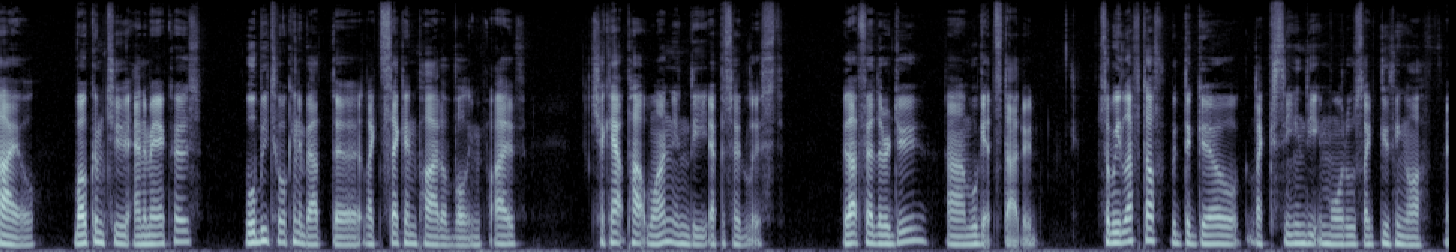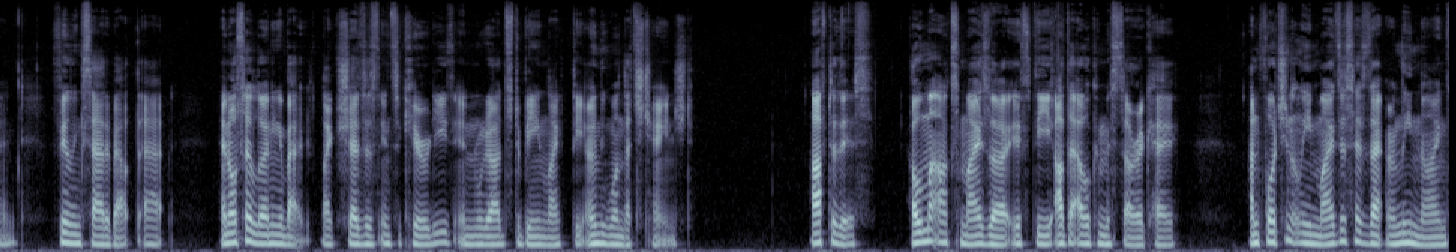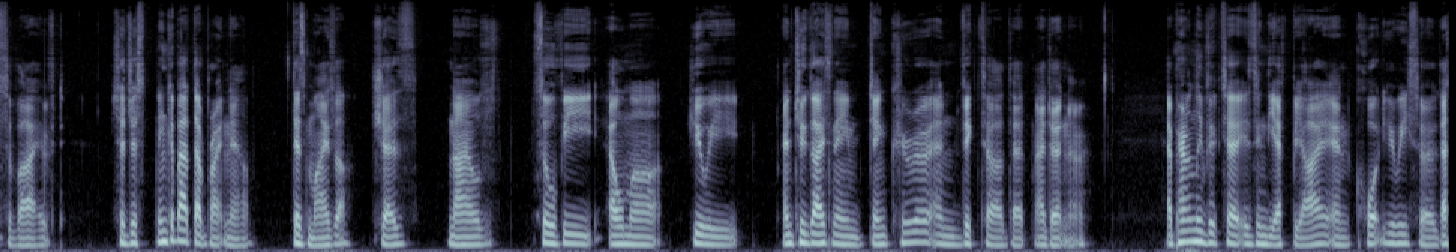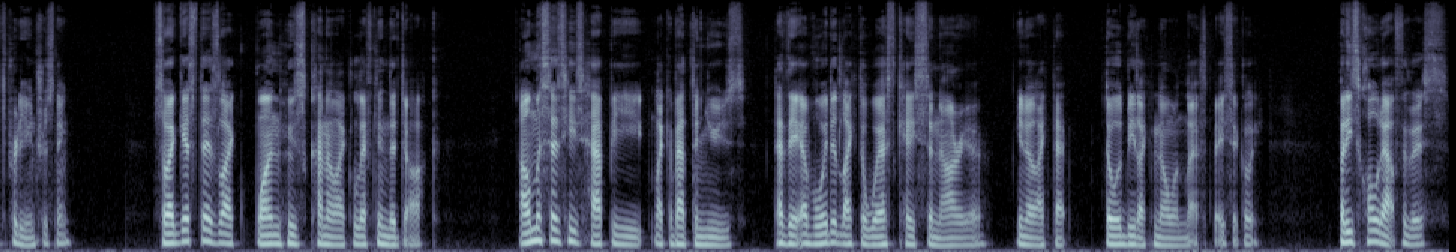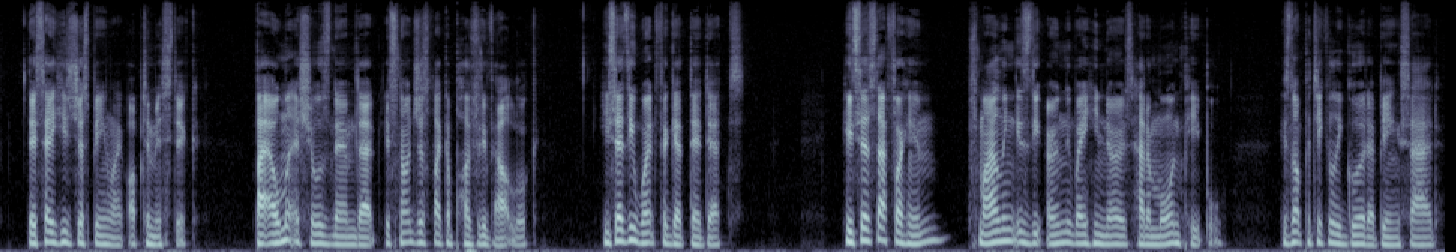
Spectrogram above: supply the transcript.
Hi all, welcome to Anime Echoes. We'll be talking about the like second part of Volume Five. Check out Part One in the episode list. Without further ado, um, we'll get started. So we left off with the girl like seeing the immortals like goofing off and feeling sad about that, and also learning about like Czes's insecurities in regards to being like the only one that's changed. After this, Elmer asks Maiza if the other alchemists are okay. Unfortunately, Maiza says that only nine survived. So just think about that right now. There's Maiza, Czes, Niles, Sylvie, Elmer, Huey, and two guys named Denkuro and Victor that I don't know. Apparently, Victor is in the FBI and caught Huey, so that's pretty interesting. So I guess there's like one who's kind of like left in the dark. Elma says he's happy like about the news that they avoided like the worst case scenario, you know, like that there would be like no one left basically. But he's called out for this. They say he's just being like optimistic. But Elmer assures them that it's not just like a positive outlook. He says he won't forget their deaths. He says that for him, smiling is the only way he knows how to mourn people. He's not particularly good at being sad.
